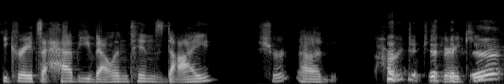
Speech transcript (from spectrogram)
He creates a Happy Valentine's Die shirt uh, heart, which is very cute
